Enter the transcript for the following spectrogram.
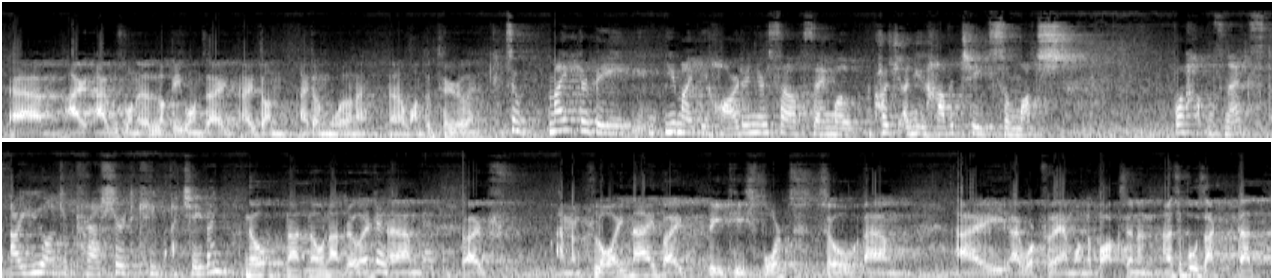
um, I, I, was one of the lucky ones. I, I done I done more than I, than I wanted to really. So might there be you might be hard on yourself saying, well, because and you have achieved so much. What happens next? Are you under pressure to keep achieving? No, not no, not really. Good, um, good. i am employed now by BT Sports, so um, I I work for them on the boxing, and I suppose that that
